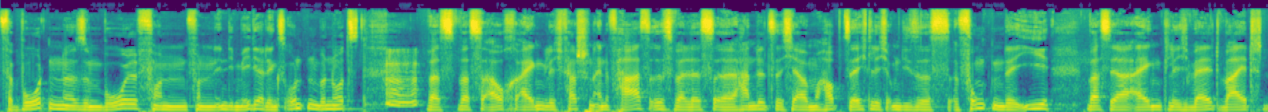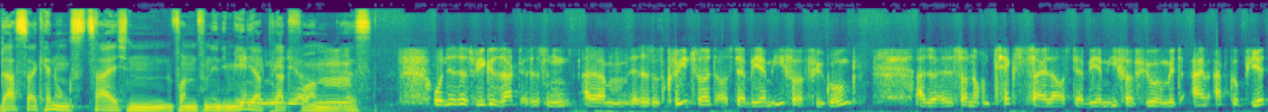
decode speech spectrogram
verbotene Symbol von, von Indie Media links unten benutzt, mhm. Was, was auch eigentlich fast schon eine Farce ist, weil es äh, handelt sich ja um, hauptsächlich um dieses funkende I, was ja eigentlich weltweit das Erkennungszeichen von, von Indie Media Plattformen mhm. ist. Und es ist, wie gesagt, es ist ein, ähm, es ist ein Screenshot aus der BMI-Verfügung. Also es ist auch noch ein Textzeile aus der BMI-Verfügung mit abkopiert.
